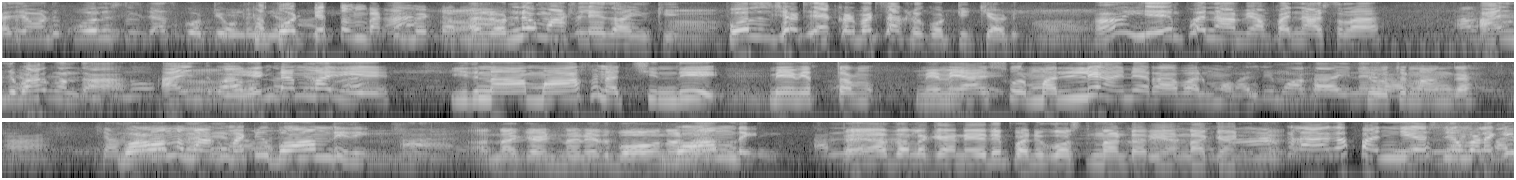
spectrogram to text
అదేమంటే పోలీసులు చేత కొట్టి ఒకటి కొట్టెత్తం పక్కన పెట్టాం అది రెండో మాట లేదు ఆయనకి. పోలీసు చేత ఎక్కడ పడితే అక్కడ కొట్టించాడు. ఆ, ఏం పని ఆమె? ఆ పని అసలు? ఆయనది బాగుందా? ఆయనది బాగుందా? ఏంటమ్మా ఇది ఇది నా మాకు నచ్చింది. మేము ఇస్తాం. మేము వేసుకో మళ్ళీ ఆయనే రావాలి మళ్ళీ మాకు ఆయనే చెబుతున్నాంగా. బాగుంది మాకు మట్టి బాగుంది ఇది. బాగుంది. పేదలకి అనేది పనికి వస్తుంది అంటారు ఈ అన్నా క్యాంటీన్. లాగా పని చేసిన వాళ్ళకి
